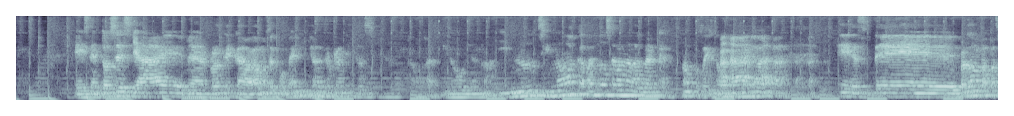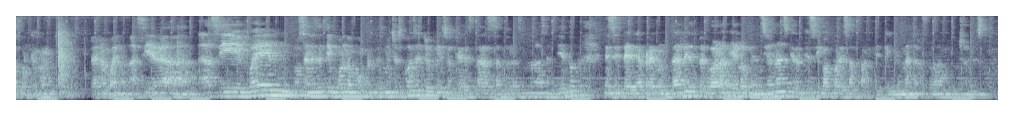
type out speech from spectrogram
Este, entonces ya eh, me acuerdo que acabábamos de comer y yo de ratito así, trabajar, y luego ya no. Y no, si no acaban, no se van a la alberca. No, pues ahí no. Este, perdón papás porque no. Pero bueno, así era, así fue, o sea, en ese tiempo no comprendes muchas cosas, yo pienso que estas alturas no las entiendo, necesitaría preguntarles, pero ahora que lo mencionas, creo que sí va por esa parte, que yo me atrasaba mucho en esto.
